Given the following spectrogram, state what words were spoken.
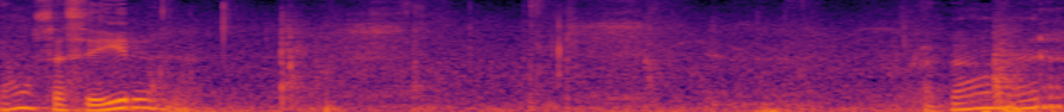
vamos a seguir. Acá, a ver.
